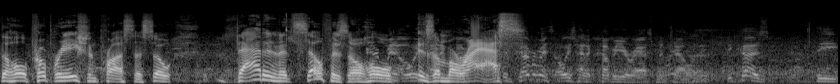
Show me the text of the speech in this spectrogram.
the whole appropriation process. So that in itself is a whole is a morass. the government's always had a cover your ass mentality because the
